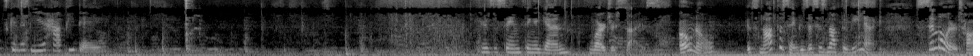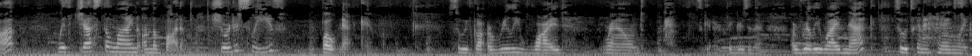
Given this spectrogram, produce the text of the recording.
It's gonna be a happy day. Here's the same thing again, larger size. Oh no, it's not the same because this is not the v-neck. Similar top with just the line on the bottom. Shorter sleeve, boat neck. So we've got a really wide round, let's get our fingers in there, a really wide neck. So it's gonna hang like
